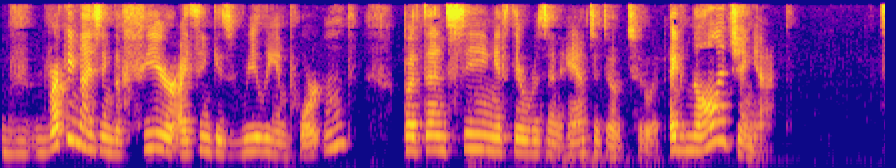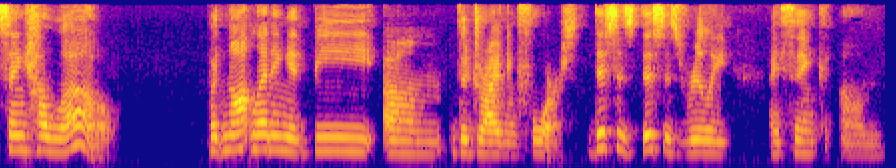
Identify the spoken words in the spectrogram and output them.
recognizing the fear I think is really important, but then seeing if there was an antidote to it. Acknowledging it. Saying hello, but not letting it be um, the driving force. This is this is really, I think, um,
